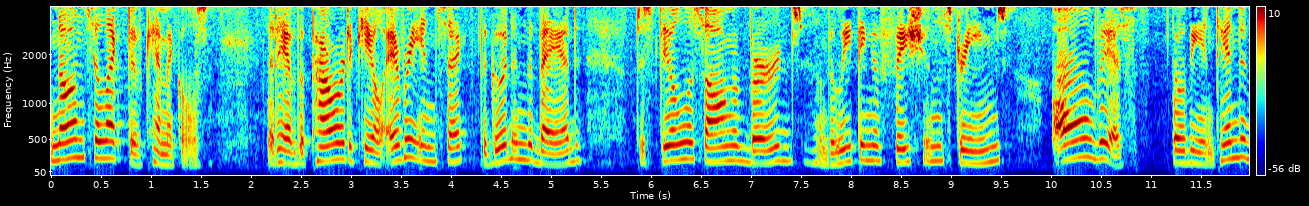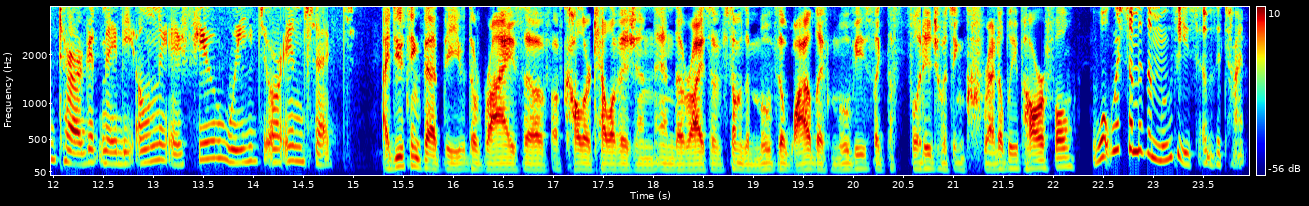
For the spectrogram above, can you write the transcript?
Non-selective chemicals that have the power to kill every insect, the good and the bad, to still the song of birds and the leaping of fish in the streams, all this, though the intended target may be only a few weeds or insects. I do think that the the rise of, of color television and the rise of some of the move the wildlife movies, like the footage was incredibly powerful. What were some of the movies of the time?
